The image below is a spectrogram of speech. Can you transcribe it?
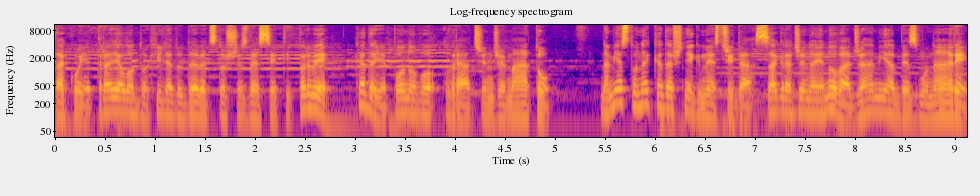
Tako je trajalo do 1961. kada je ponovo vraćen džematu. Na mjestu nekadašnjeg mesčida sagrađena je nova džamija bez munare.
